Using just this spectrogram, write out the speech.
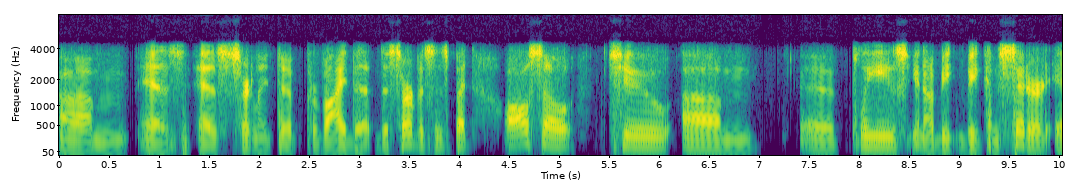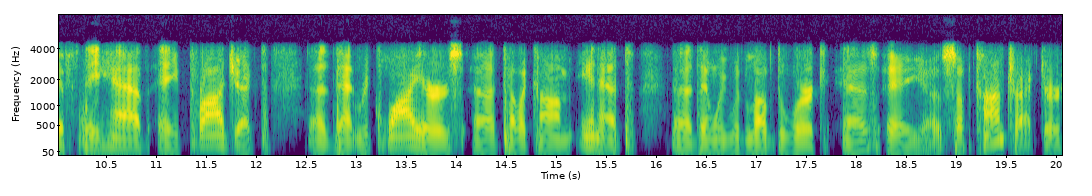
um, as as certainly to provide the, the services, but also to um, uh, please, you know, be, be considered if they have a project uh, that requires uh, telecom in it, uh, then we would love to work as a uh, subcontractor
